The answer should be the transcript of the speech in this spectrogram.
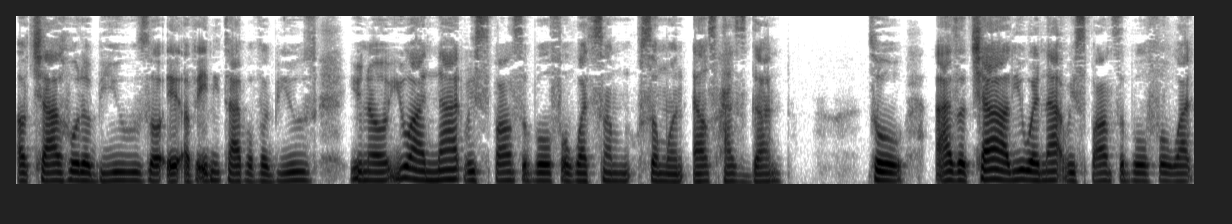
of childhood abuse or of any type of abuse, you know, you are not responsible for what some someone else has done. So as a child, you were not responsible for what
